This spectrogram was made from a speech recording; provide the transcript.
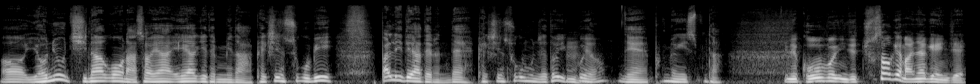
어, 연휴 지나고 나서야 예약이 됩니다. 백신 수급이 빨리 돼야 되는데 백신 수급 문제도 있고요. 음. 네, 분명히 있습니다. 이제 그 부분 이제 추석에 만약에 이제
